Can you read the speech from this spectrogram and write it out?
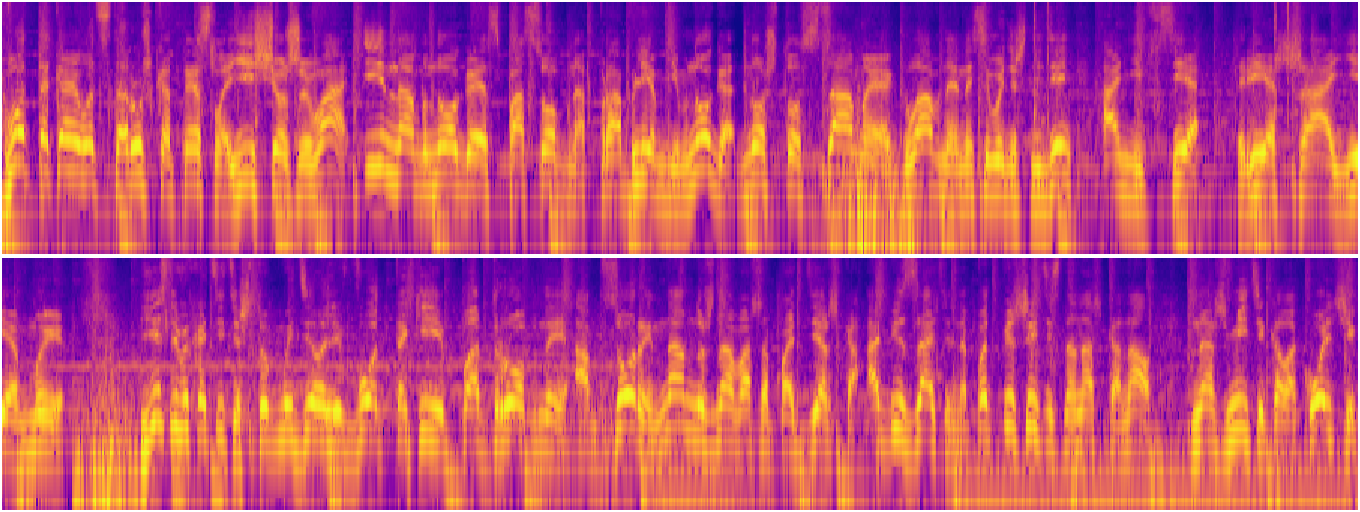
Вот такая вот старушка Тесла еще жива и на многое способна. Проблем немного, но что самое главное на сегодняшний день, они все решаемы. Если вы хотите, чтобы мы делали вот такие подробные обзоры, нам нужна ваша поддержка. Обязательно подпишитесь на наш канал, нажмите колокольчик,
